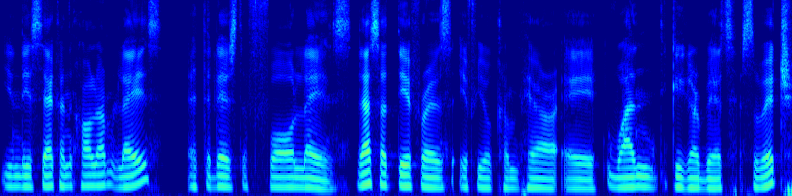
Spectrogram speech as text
In the second column, lanes, at least four lanes. That's a difference if you compare a 1 gigabit switch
